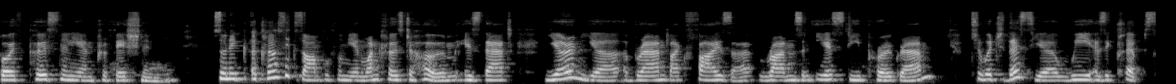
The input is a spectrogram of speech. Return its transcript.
both personally and professionally. So, a close example for me, and one close to home, is that year on year, a brand like Pfizer runs an ESD program to which this year we as Eclipse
